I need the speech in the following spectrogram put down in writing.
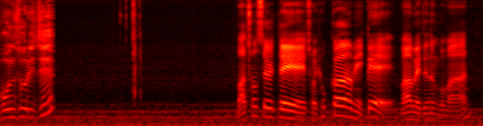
뭔 소리지? 맞췄을 때 저 효과음이 꽤 마음에 드는구만.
